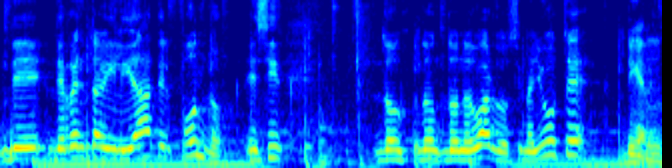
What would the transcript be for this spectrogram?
de, de, rentabilidad del fondo. Es decir, don, don Eduardo, si me ayuda usted, Dígame.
